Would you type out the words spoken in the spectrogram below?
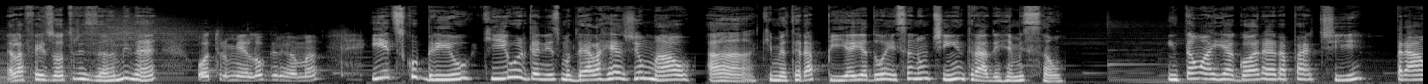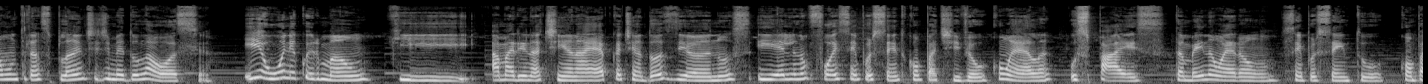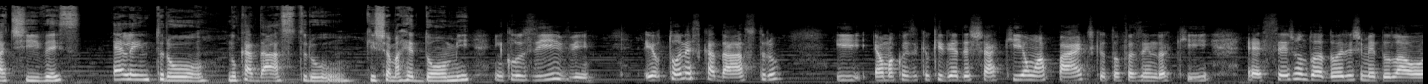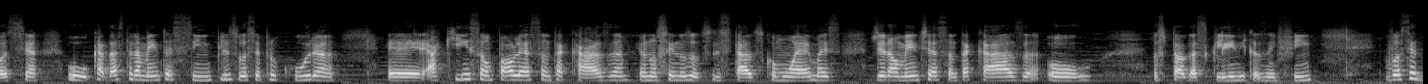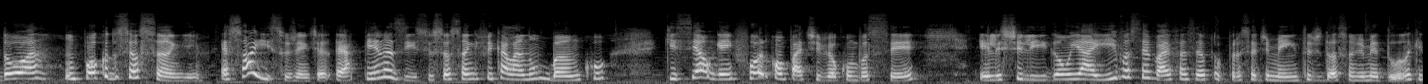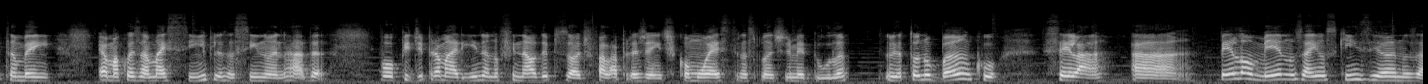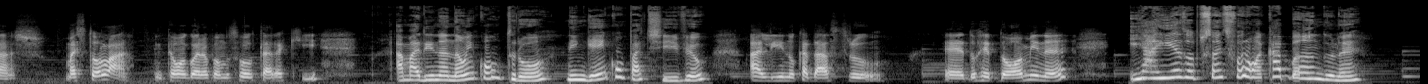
Ela fez outro exame, né? Outro mielograma e descobriu que o organismo dela reagiu mal à quimioterapia e a doença não tinha entrado em remissão. Então aí agora era partir para um transplante de medula óssea. E o único irmão que a Marina tinha na época tinha 12 anos e ele não foi 100% compatível com ela. Os pais também não eram 100% compatíveis. Ela entrou no cadastro que chama Redome. Inclusive, eu tô nesse cadastro e é uma coisa que eu queria deixar aqui, é uma parte que eu estou fazendo aqui. É, sejam doadores de medula óssea. O cadastramento é simples, você procura é, aqui em São Paulo é a Santa Casa. Eu não sei nos outros estados como é, mas geralmente é a Santa Casa ou Hospital das Clínicas, enfim. Você doa um pouco do seu sangue. É só isso, gente. É, apenas isso. O seu sangue fica lá num banco que, se alguém for compatível com você, eles te ligam e aí você vai fazer o procedimento de doação de medula, que também é uma coisa mais simples, assim, não é nada Vou pedir para Marina no final do episódio falar pra gente como é esse transplante de medula. Eu tô no banco, sei lá, há pelo menos aí uns 15 anos, acho. Mas tô lá. Então agora vamos voltar aqui. A Marina não encontrou ninguém compatível ali no cadastro é, do Redome, né? E aí as opções foram acabando, né?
